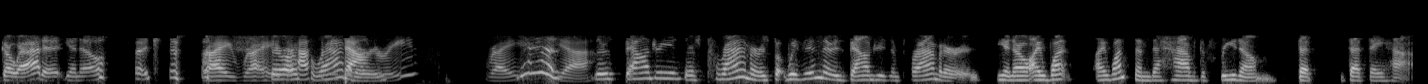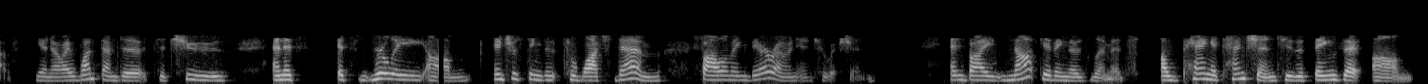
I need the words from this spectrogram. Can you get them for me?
go at it, you know? Like, right, right. There there are has to be boundaries. Right? Yes. Yeah. There's boundaries, there's parameters, but within those boundaries and parameters, you know, I want I want them to have the freedom that that they have. You know, I want them to to choose, and it's it's really um, interesting to, to watch them following their own intuition. And by not giving those limits, I'm paying attention to the things that um,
